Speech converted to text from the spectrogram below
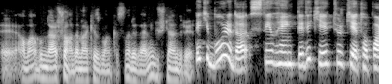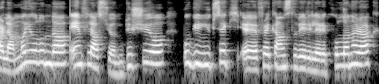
E, ama bunlar şu anda Merkez Bankası'nın rezervini güçlendiriyor. Peki bu arada Steve Hank dedi ki Türkiye toparlanma yolunda, enflasyon düşüyor. Bugün yüksek e, frekanslı verileri kullanarak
